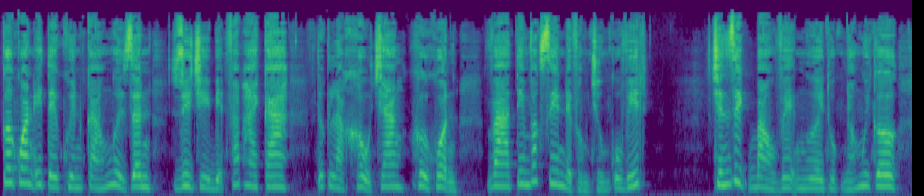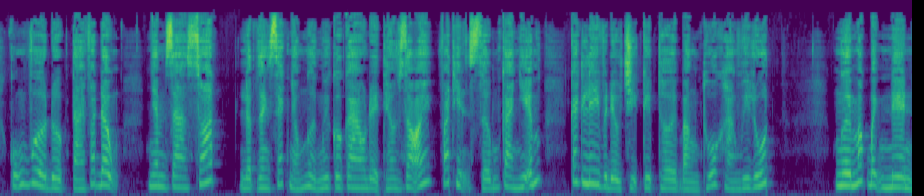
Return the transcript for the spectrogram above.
Cơ quan y tế khuyến cáo người dân duy trì biện pháp 2K tức là khẩu trang, khử khuẩn và tiêm vaccine để phòng chống COVID. Chiến dịch bảo vệ người thuộc nhóm nguy cơ cũng vừa được tái phát động nhằm ra soát, lập danh sách nhóm người nguy cơ cao để theo dõi, phát hiện sớm ca nhiễm, cách ly và điều trị kịp thời bằng thuốc kháng virus. Người mắc bệnh nền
